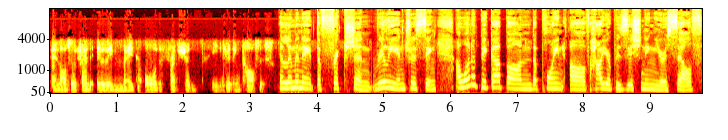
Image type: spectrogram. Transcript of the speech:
and also trying to eliminate all the friction, including costs. Eliminate the friction. Really interesting. I want to pick up on the point of how you're positioning yourself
